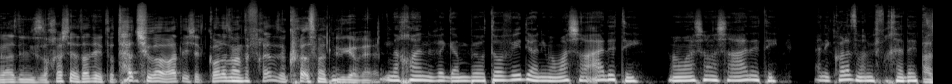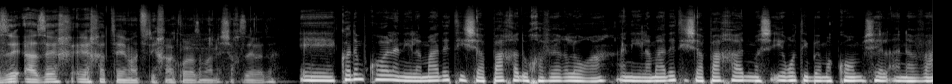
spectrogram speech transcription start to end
ואז אני זוכר שנתתי את אותה תשובה, אמרתי שאת כל הזמן מפחדת וכל הזמן את מתגברת. נכון, וגם באותו וידאו אני ממש רעדתי. ממש ממש רעדתי. אני כל הזמן מפחדת. אז, אז איך, איך את אה, מצליחה כל הזמן לשחזר את זה? אה, קודם כל, אני למדתי שהפחד הוא חבר לא רע. אני למדתי שהפחד משאיר אותי במקום של ענווה,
